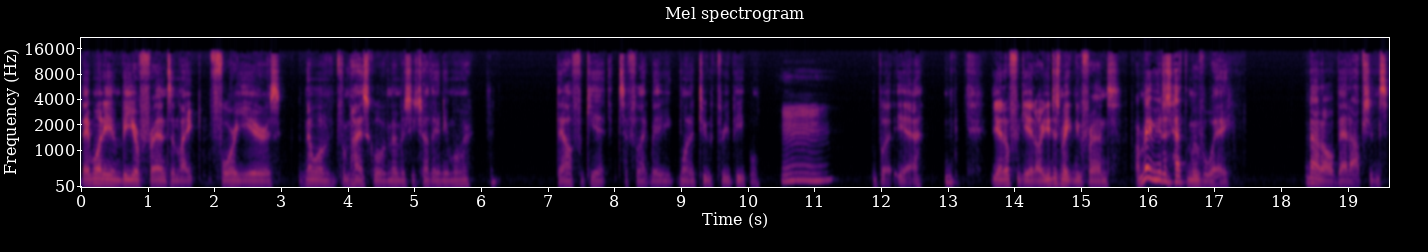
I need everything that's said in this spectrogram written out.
They won't even be your friends in like four years. No one from high school remembers each other anymore. They all forget, except for like maybe one or two, three people. Hmm. But yeah, yeah, don't forget, or you just make new friends, or maybe you just have to move away. Not all bad options,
